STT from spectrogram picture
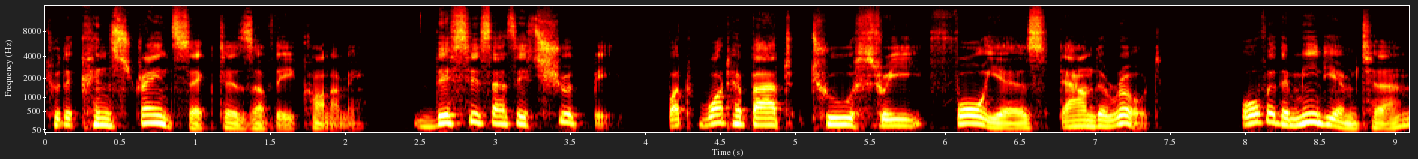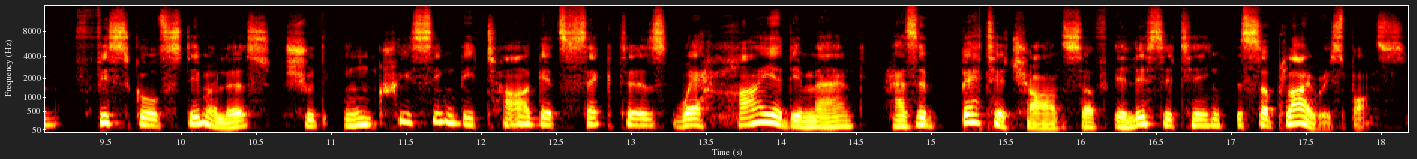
to the constrained sectors of the economy. This is as it should be. But what about two, three, four years down the road? Over the medium term, fiscal stimulus should increasingly target sectors where higher demand has a better chance of eliciting a supply response.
